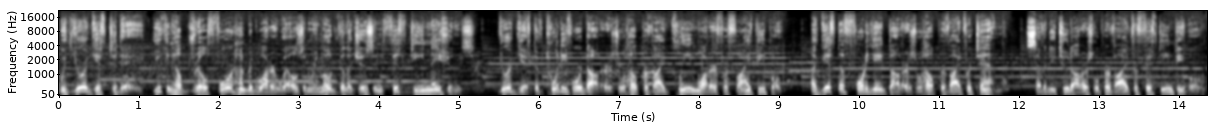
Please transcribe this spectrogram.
With your gift today, you can help drill 400 water wells in remote villages in 15 nations. Your gift of $24 will help provide clean water for five people. A gift of $48 will help provide for 10. $72 will provide for 15 people,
